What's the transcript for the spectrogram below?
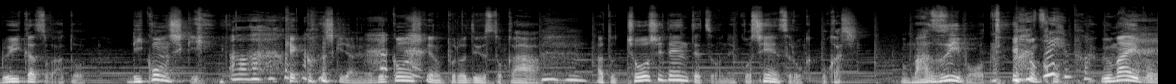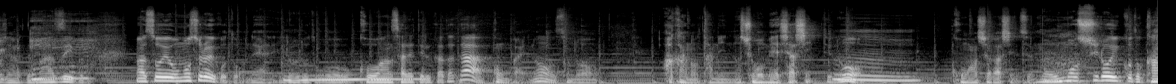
類活とかあと離婚式。あ 結婚式じゃなくて離婚式のプロデュースとかあ、うんうん、あと銚子電鉄をねこう支援するお菓子。まずい棒っていう。のをまうまい棒じゃなくてまずい棒、えーまあ、そういう面白いことをねいろいろとこうんう考案されてる方が今回のその赤の他人の証明写真っていうのをうん。考案したらしいんですよ、もう面白いこと考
